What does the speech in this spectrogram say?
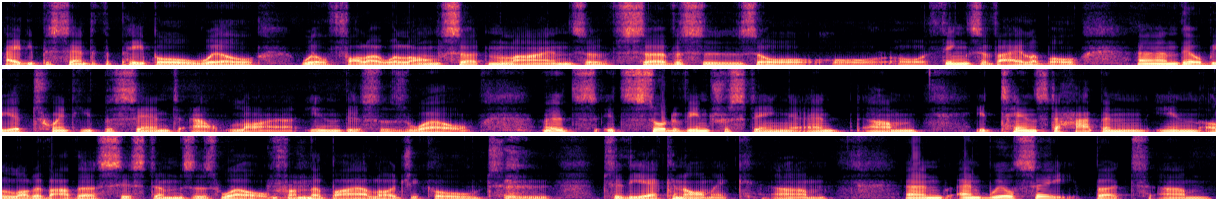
80% of the people will will follow along certain lines of services or, or, or things available, and there'll be a 20% outlier in this as well. It's, it's sort of interesting, and um, it tends to happen in a lot of other systems as well, from the biological to, to the economic. Um, and, and we'll see, but um,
